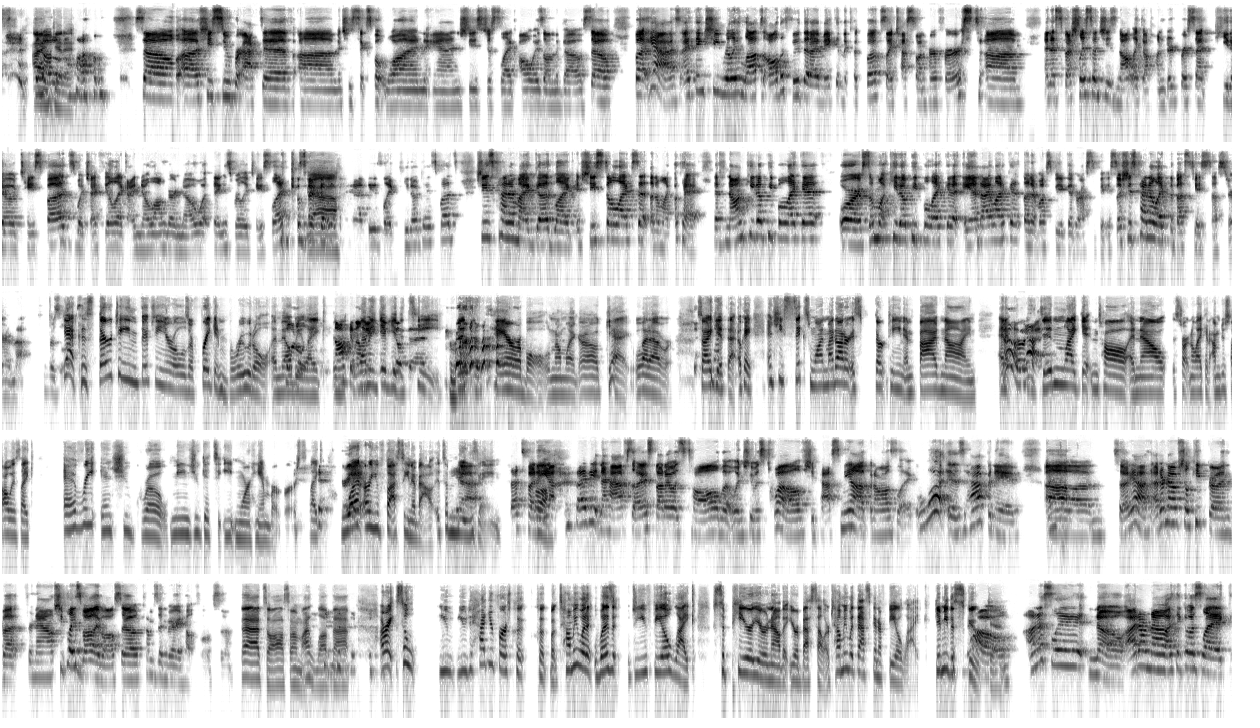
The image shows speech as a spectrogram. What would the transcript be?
I get it. Um, so uh, she's super active, um, and she's six foot one, and she's just like always on the go. So, but yeah, I think she really loves all the food that I make in the cookbooks. I test on her first, um, and especially since she's not like a hundred percent keto taste buds, which I feel like I no longer know what things really taste like because yeah. I feel like I have these like keto taste buds. She's kind of my good like if she still likes it, then I'm like okay. If non keto people like it, or somewhat keto people like it and I like it, then it must be a good recipe. So she's kind of like the best taste tester in that. Results. Yeah, because 13, 15 year olds are freaking brutal and they'll totally. be like, let me give you the good. tea. This is terrible. And I'm like, okay, whatever. So I get that. Okay. And she's six one. My daughter is 13 and five nine. And oh, at first yeah. didn't like getting tall and now starting to like it. I'm just always like, every inch you grow means you get to eat more hamburgers. Like, what are you fussing about? It's amazing. Yeah, that's funny. Ugh. Yeah, I'm five eight and a half, so I always thought I was tall, but when she was 12, she passed me up, and I was like, what is happening? Um, so yeah, I don't know if she'll keep growing, but for now, she plays volleyball, so comes in very helpful. So that's awesome. I love that. All right, so you you had your first cook, cookbook. Tell me what it was. It, do you feel like superior now that you're a bestseller? Tell me what that's going to feel like. Give me the scoop. No, honestly, no. I don't know. I think it was like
